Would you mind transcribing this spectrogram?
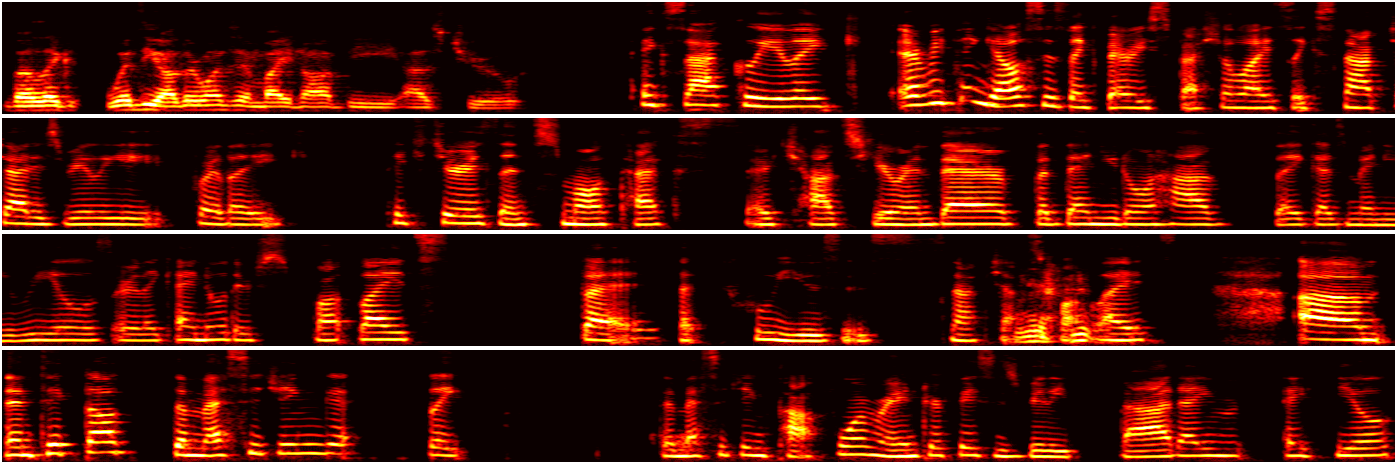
but like with the other ones, it might not be as true. Exactly. Like everything else is like very specialized. Like Snapchat is really for like pictures and small texts or chats here and there, but then you don't have like as many reels or like I know there's spotlights, but who uses Snapchat spotlights? Um, and TikTok, the messaging, like the messaging platform or interface is really bad. I I feel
